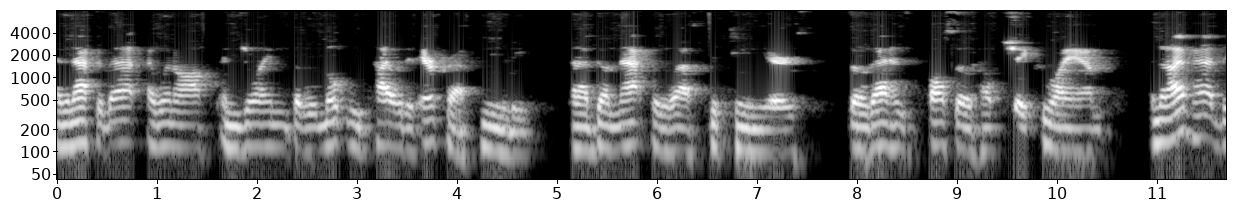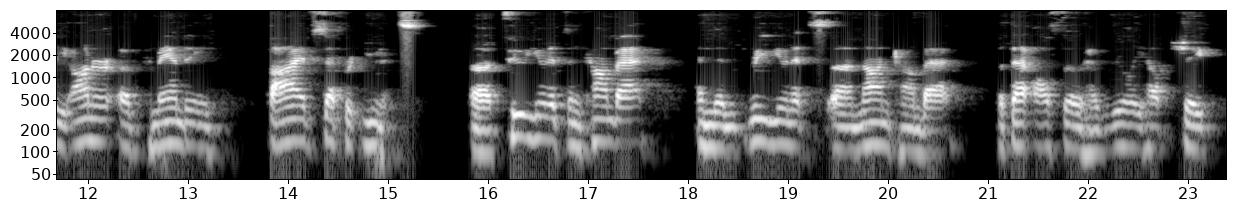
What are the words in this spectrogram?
And then after that, I went off and joined the remotely piloted aircraft community. And I've done that for the last 15 years. So that has also helped shape who I am. And then I've had the honor of commanding five separate units, uh, two units in combat and then three units uh, non-combat. But that also has really helped shape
